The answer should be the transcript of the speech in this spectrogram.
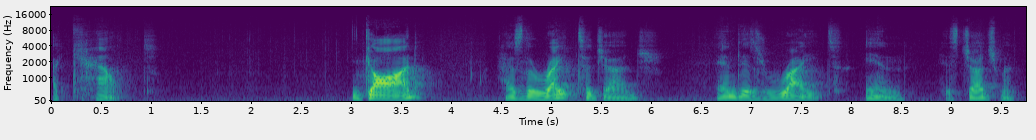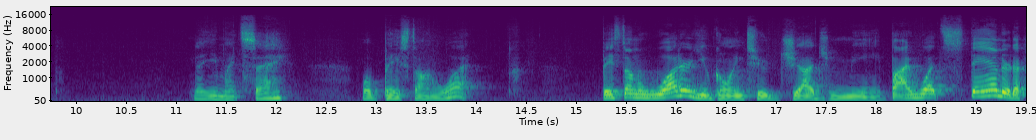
account. God has the right to judge and is right in his judgment. Now you might say, well, based on what? Based on what are you going to judge me? By what standard?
